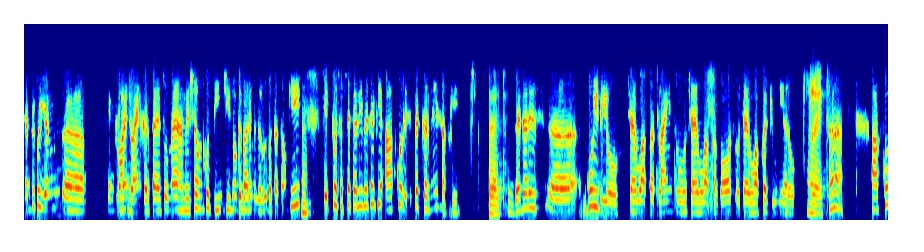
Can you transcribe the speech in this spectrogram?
जब भी कोई यंग एम्प्लॉय ज्वाइन करता है तो मैं हमेशा उनको तीन चीज़ों के बारे में ज़रूर बताता हूँ कि हम्म। एक तो सबसे पहली बात है कि आपको रिस्पेक्ट करनी है सबकी। राइट वेदर इज़ कोई भी हो चाहे वो आपका क्लाइंट हो चाहे वो आपका बॉस हो चाहे वो आपका जूनियर हो। Right right. है ना? आपको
